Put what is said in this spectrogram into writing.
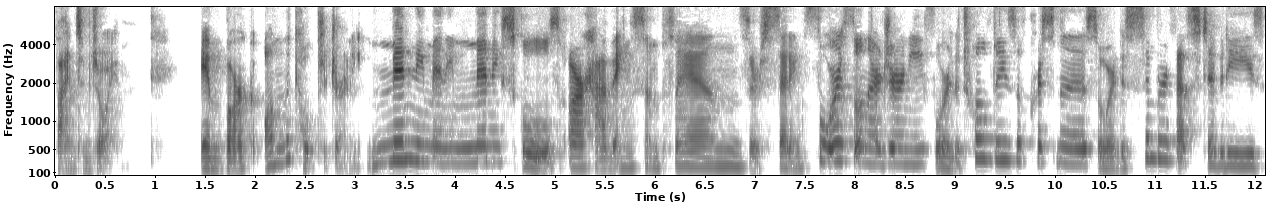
find some joy embark on the culture journey. Many, many, many schools are having some plans. They're setting forth on their journey for the 12 days of Christmas or December festivities.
